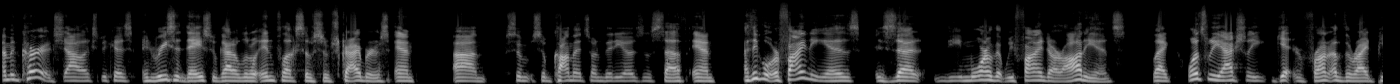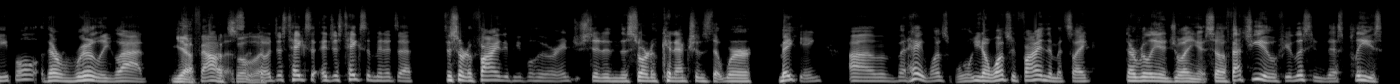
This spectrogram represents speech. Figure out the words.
I'm encouraged, Alex, because in recent days we've got a little influx of subscribers and um some some comments on videos and stuff. And I think what we're finding is is that the more that we find our audience, like once we actually get in front of the right people, they're really glad Yeah, found absolutely. us. So it just takes it just takes a minute to to sort of find the people who are interested in the sort of connections that we're making. Um, but hey, once well, you know, once we find them, it's like they're really enjoying it. So if that's you, if you're listening to this, please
